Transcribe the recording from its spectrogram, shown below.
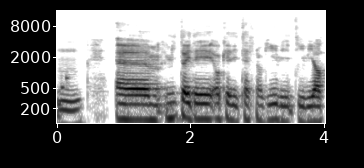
hm, Ähm, mit der Idee, okay, die Technologie, die, die wird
